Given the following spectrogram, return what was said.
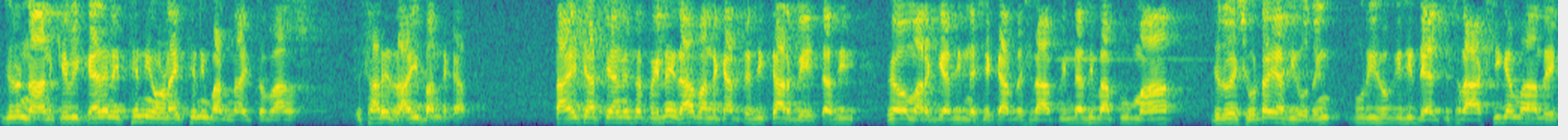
ਜਦੋਂ ਨਾਨਕੇ ਵੀ ਕਹਿ ਦੇਣ ਇੱਥੇ ਨਹੀਂ ਆਉਣਾ ਇੱਥੇ ਨਹੀਂ ਵੜਨਾ ਅੱਜ ਤੋਂ ਬਾਅਦ ਤੇ ਸਾਰੇ ਰਾਹ ਹੀ ਬੰਦ ਕਰ ਤਾਏ ਚਾਚਿਆਂ ਨੇ ਤਾਂ ਪਹਿਲਾਂ ਹੀ ਰਾਹ ਬੰਦ ਕਰਤੇ ਸੀ, ਘਰ ਵੇਚਤਾ ਸੀ, ਪਿਓ ਮਰ ਗਿਆ ਸੀ, ਨਸ਼ੇ ਕਰਦਾ ਸ਼ਰਾਬ ਪੀਂਦਾ ਸੀ, ਬਾਪੂ ਮਾਂ ਜਦੋਂ ਇਹ ਛੋਟਾ ਜਿਹਾ ਸੀ ਉਦੋਂ ਹੀ ਪੂਰੀ ਹੋ ਗਈ ਸੀ, ਦਿਲ 'ਚ ਸਰਾਖ ਸੀਗਾ ਮਾਂ ਦੇ।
